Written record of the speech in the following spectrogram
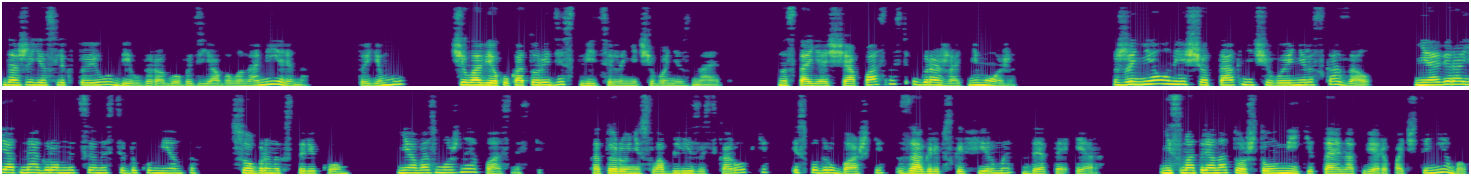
Даже если кто и убил дорогого дьявола намеренно, то ему, человеку, который действительно ничего не знает, настоящая опасность угрожать не может. Жене он еще так ничего и не рассказал, неовероятной огромной ценности документов, собранных стариком, не о возможной опасности, которую несла близость коробки из-под рубашки загребской фирмы ДТР. Несмотря на то, что у Мики тайн от Веры почти не было,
